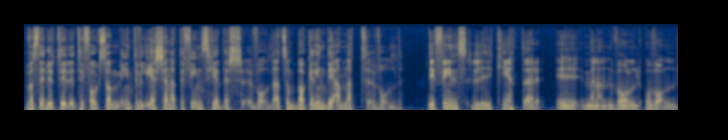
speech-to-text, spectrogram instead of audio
Vad säger du till, till folk som inte vill erkänna att det finns hedersvåld, att som bakar in det i annat våld? Det finns likheter i, mellan våld och våld.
